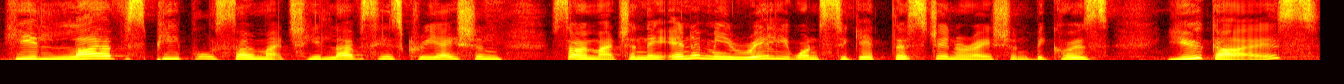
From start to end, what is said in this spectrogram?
he loves people so much. He loves his creation so much. And the enemy really wants to get this generation because you guys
